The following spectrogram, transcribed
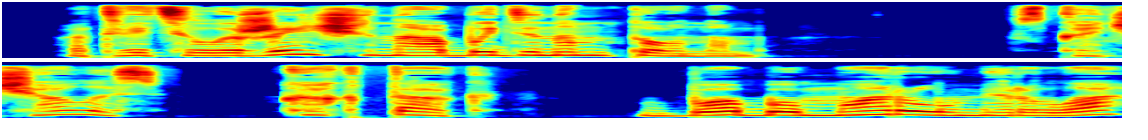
— ответила женщина обыденным тоном. «Скончалась? Как так? Баба Мара умерла?»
